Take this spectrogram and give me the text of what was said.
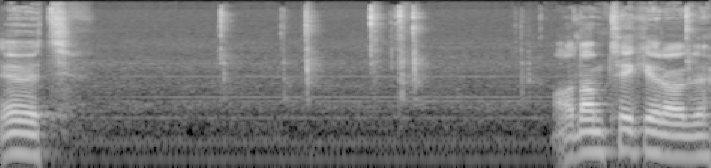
Evet. Adam tek herhalde.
